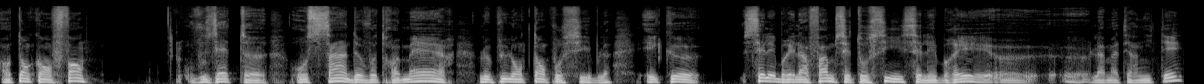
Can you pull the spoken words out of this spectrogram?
En tant qu'enfant, vous êtes euh, au sein de votre mère le plus longtemps possible et que célébrer la femme, c'est aussi célébrer euh, euh, la maternité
